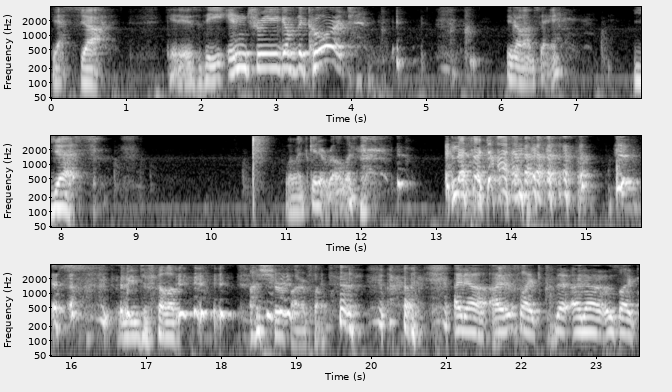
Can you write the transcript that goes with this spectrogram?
Yes. Yeah. It is the intrigue of the court. you know what I'm saying? Yes. Well, let's get it rolling. and that's our time. We've developed a surefire plan. I know. I was like, the, I know. It was like,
